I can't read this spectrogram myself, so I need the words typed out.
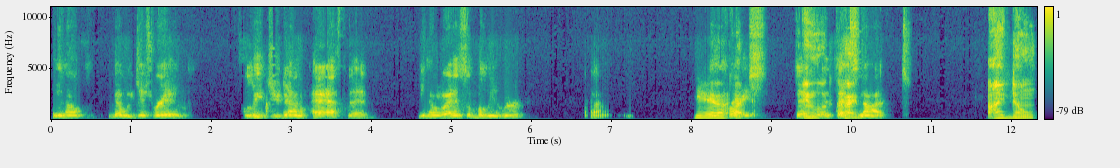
you know, that we just read, leads you down a path that, you know, as a believer, uh, yeah, in Christ, that, and look, that that's I, not. I don't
